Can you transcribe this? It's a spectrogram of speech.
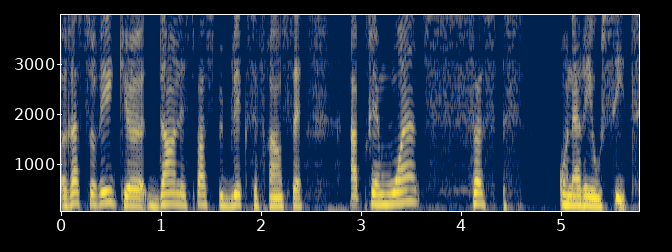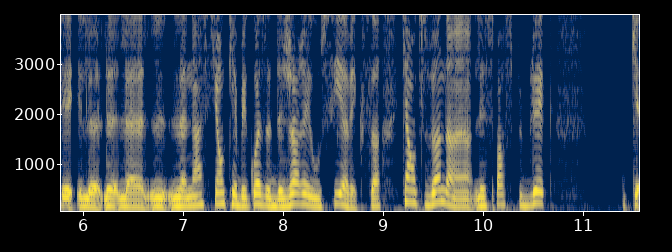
rassuré que dans l'espace public, c'est français. Après moi, ça, on a réussi. Tu sais, le- le- la, nation québécoise a déjà réussi avec ça. Quand tu vas dans l'espace public, que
